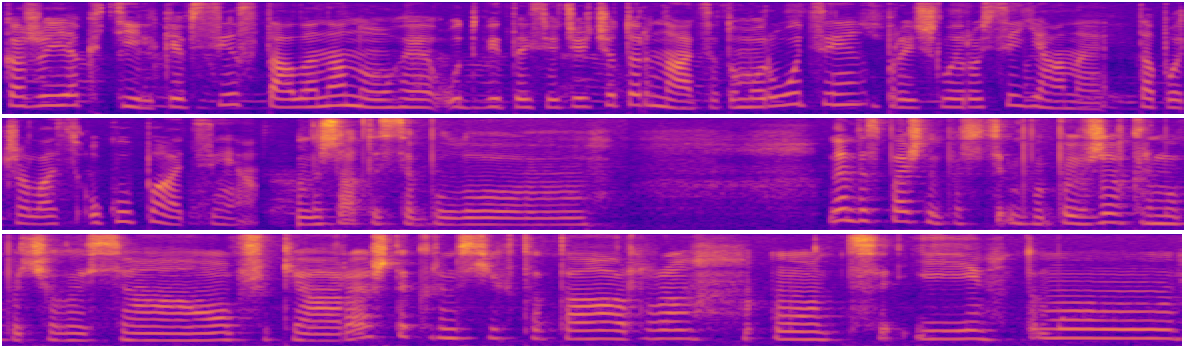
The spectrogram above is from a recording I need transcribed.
Каже, як тільки всі стали на ноги у 2014 році, прийшли росіяни та почалась окупація. Лишатися було небезпечно, вже в Криму почалися обшуки, арешти кримських татар. От, і тому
